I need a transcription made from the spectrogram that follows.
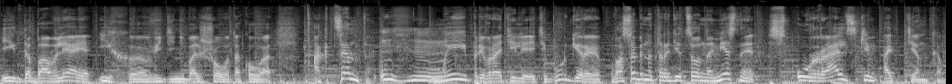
и добавляя их э, в виде небольшого такого акцента, мы превратили эти бургеры в особенно традиционно местные с уральским оттенком.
